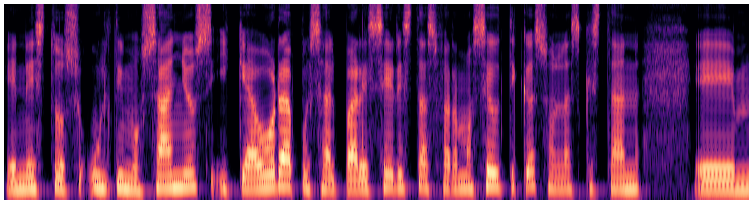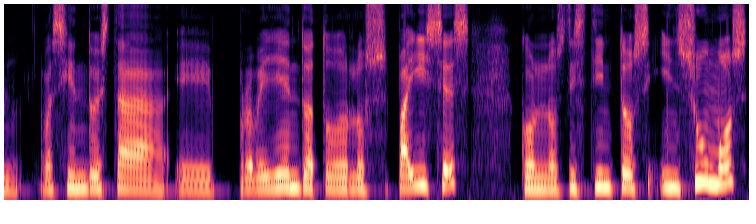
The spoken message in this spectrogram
en estos últimos años y que ahora, pues al parecer, estas farmacéuticas son las que están em, haciendo esta, eh, proveyendo a todos los países con los distintos insumos,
